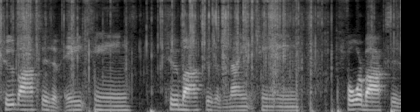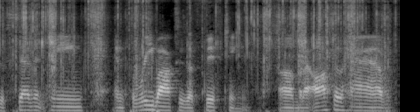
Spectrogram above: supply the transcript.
two boxes of 18, two boxes of 19, four boxes of 17, and three boxes of 15. Um, but I also have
